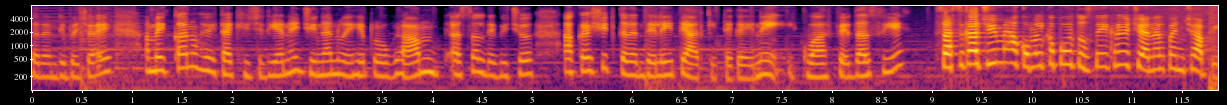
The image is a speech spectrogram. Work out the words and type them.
ਕਰਨ ਦੀ ਬਜਾਏ ਅਮਰੀਕਾ ਨੂੰ ਹੇਠਾਂ ਖਿੱਚਦੀਆਂ ਨੇ, ਜਿਨ੍ਹਾਂ ਨੂੰ ਇਹ ਪ੍ਰੋਗਰਾਮ ਅਸਲ ਦੇ ਵਿੱਚ ਆਕਰਸ਼ਿਤ ਕਰਨ ਦੇ ਲਈ ਤਿਆਰ ਕੀਤੇ ਗਏ ਨੇ। ਇੱਕ ਵਾਰ ਫਿਰ ਦੱਸ ਸਤਿ ਸ਼੍ਰੀ ਅਕਾਲ ਜੀ, ਮੈਂ ਕੋਮਲ ਕਪੂਰ, ਤੁਸੀਂ ਦੇਖ ਰਹੇ ਹੋ ਚੈਨਲ ਪੰਜਾਬੀ।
